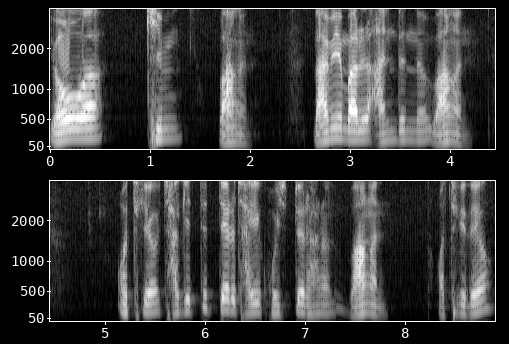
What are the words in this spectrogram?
여호와 김 왕은 남의 말을 안 듣는 왕은 어떻게 해요? 자기 뜻대로 자기 고집대로 하는 왕은 어떻게 돼요?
